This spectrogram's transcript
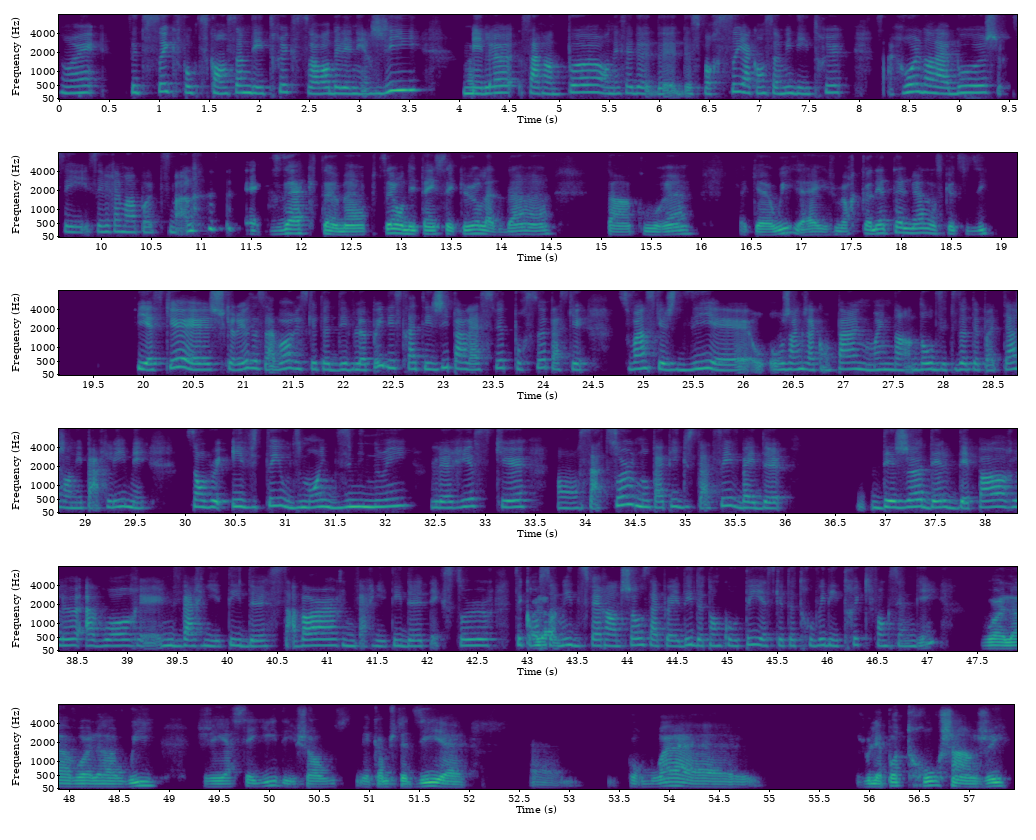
Oui. Tu sais qu'il faut que tu consommes des trucs si tu vas avoir de l'énergie, mais là, ça ne rentre pas. On essaie de, se forcer à consommer des trucs. Ça roule dans la bouche. C'est vraiment pas optimal. Exactement. Puis tu sais, on est insécure là-dedans, hein, en courant. Fait que oui, je me reconnais tellement dans ce que tu dis. Puis est-ce que, euh, je suis curieuse de savoir, est-ce que tu as développé des stratégies par la suite pour ça? Parce que souvent, ce que je dis euh, aux gens que j'accompagne, même dans d'autres épisodes de podcast, j'en ai parlé, mais si on veut éviter ou du moins diminuer le risque qu'on sature nos papiers gustatifs, bien de déjà dès le départ, là, avoir euh, une variété de saveurs, une variété de textures, consommer différentes choses, ça peut aider de ton côté. Est-ce que tu as trouvé des trucs qui fonctionnent bien? Voilà, voilà, oui j'ai essayé des choses, mais comme je te dis, euh, euh, pour moi, euh, je ne voulais pas trop changer.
